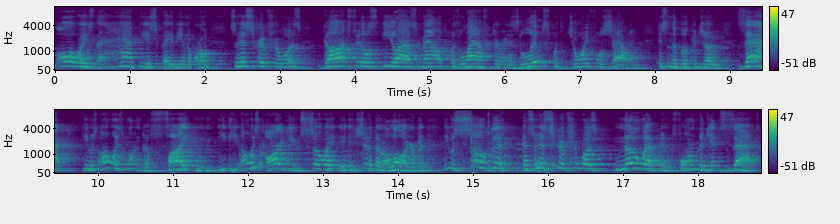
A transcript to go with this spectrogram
always the happiest baby in the world. So his scripture was God fills Eli's mouth with laughter and his lips with joyful shouting. It's in the book of Job. Zach, he was always wanting to fight and he, he always argued so, he should have been a lawyer, but he was so good. And so his scripture was no weapon formed against Zach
